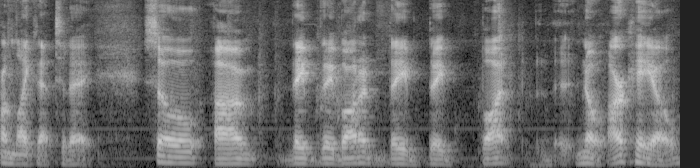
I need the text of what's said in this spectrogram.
unlike that today. So um, they they bought it. They they bought no RKO,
